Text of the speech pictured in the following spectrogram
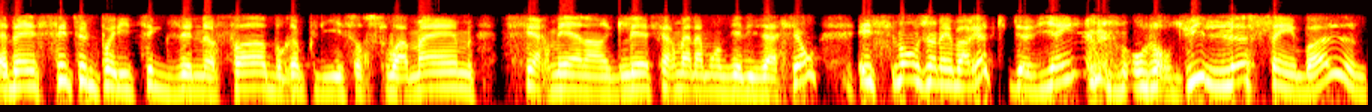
eh ben, c'est une politique xénophobe, repliée sur soi-même, fermée à l'anglais, fermée à la mondialisation. Et Simon Jean Barrette qui devient aujourd'hui le symbole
